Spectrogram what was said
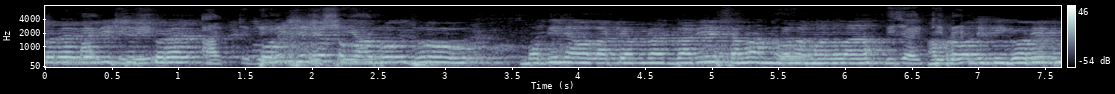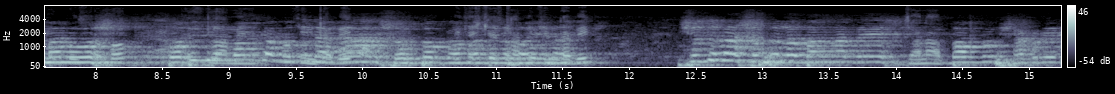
করে শেষ করে পরিশেষে তোমার বন্ধু মদিনাওয়ালাকে আমরা দাঁড়িয়ে সালাম মানলাম বিজয় আমরা অনেকই গরিব মানুষ সুতরাং সফল বাংলাদেশ বঙ্গোপসাগরের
